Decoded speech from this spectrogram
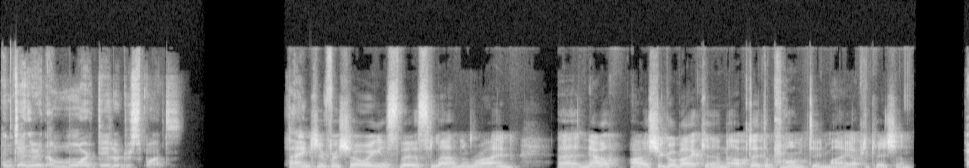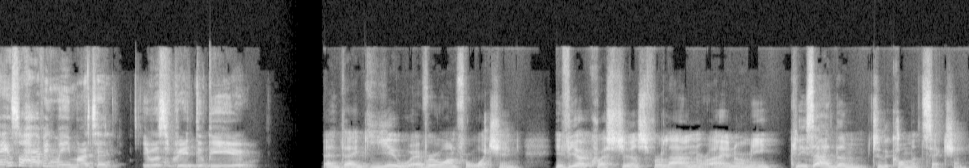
and generate a more tailored response. Thank you for showing us this, Lan and Ryan. Uh, now I should go back and update the prompt in my application. Thanks for having me, Martin. It was great to be here. And thank you, everyone, for watching. If you have questions for Lan, Ryan, or me, please add them to the comment section.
